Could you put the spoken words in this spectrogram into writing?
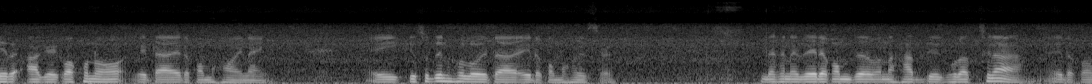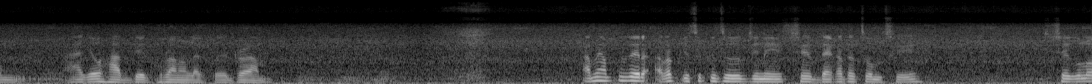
এর আগে কখনো এটা এরকম হয় নাই। এই কিছুদিন হলো এটা এরকম হয়েছে। দেখেন যে এরকম যে মানে হাত দিয়ে ঘোরাচ্ছি না, এরকম আগেও হাত দিয়ে ঘোরানো লাগতো ড্রাম। আমি আপনাদের আরও কিছু কিছু জিনিস দেখাতে চলছি। সেগুলো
